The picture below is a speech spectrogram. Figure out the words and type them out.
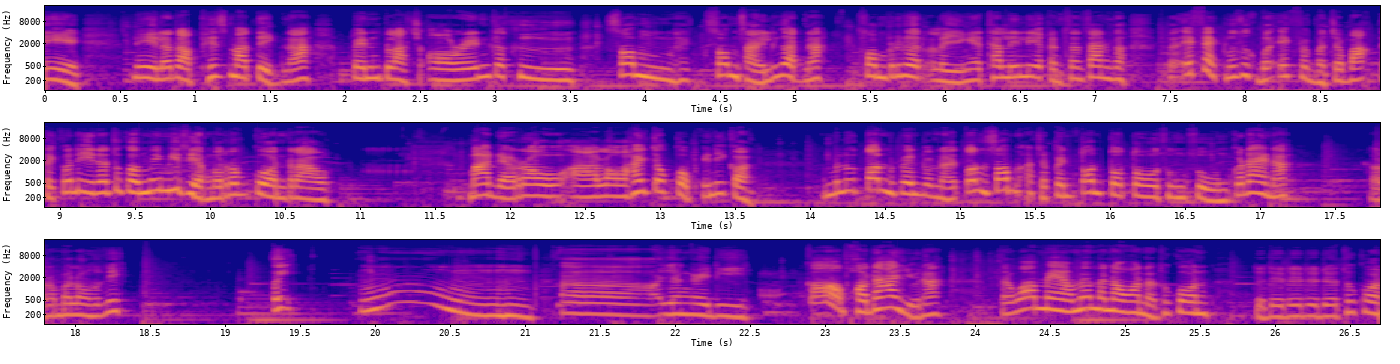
นี่ นี่ระดับพิสมาติกนะ เป็นบลัชออเรนจ์ก็คือส้มส้มสายเลือดนะ ส้มเลือดอะไรอย่างเงี้ยถ้าเรียกกันสั้นๆก็แต่เอฟเฟกรู้สึกว่าเอฟเฟกมันจะบักแต่ก็ดีนะทุกคนไม่มีเสียงมารบกวนเรา มาเดี๋ยวเราอารอให้เจ้ากบไอ้นี่ก่อน ไม่รู้ต้นมันเป็นแบบไหนต้นส้มอาจจะเป็นต้นโตๆสูงๆก็ได้นะ เรามาลองดูดิเอ้ยอืมเอ่อยังไงดี ก็พอได้อยู่นะ แต่ว่าแมวไม่มานอนอะทุกคนเดี๋ยวเดี๋ยวเดี๋ยวทุกคน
